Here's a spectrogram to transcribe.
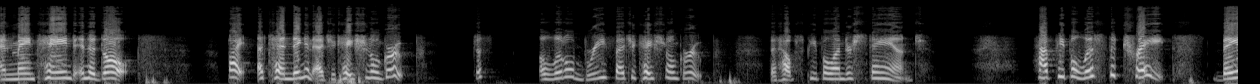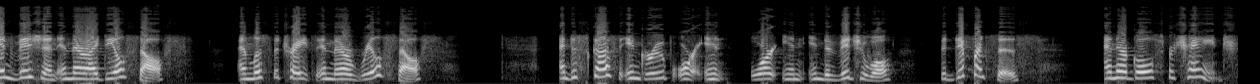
and maintained in adults by attending an educational group. Just a little brief educational group that helps people understand. Have people list the traits they envision in their ideal self and list the traits in their real self and discuss in group or in, or in individual the differences and their goals for change.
